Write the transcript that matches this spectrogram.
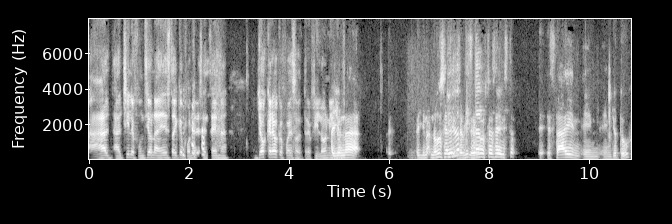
ah, al Chile funciona esto, hay que poner esa escena. Yo creo que fue eso, entre Filón y... Hay una, no sé si alguien, ustedes han visto, e, está en, en, YouTube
